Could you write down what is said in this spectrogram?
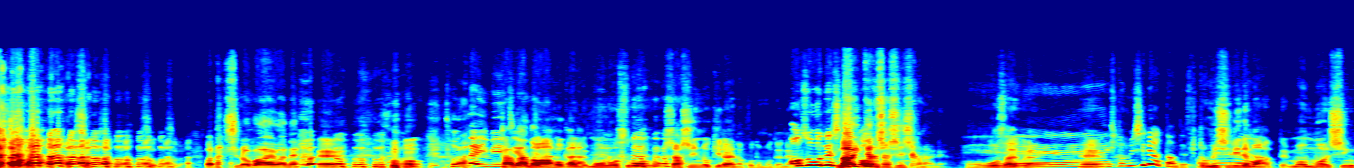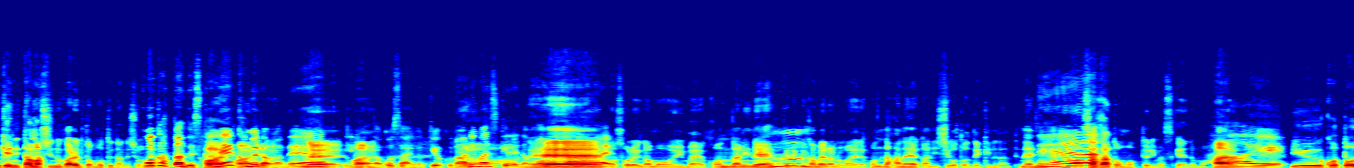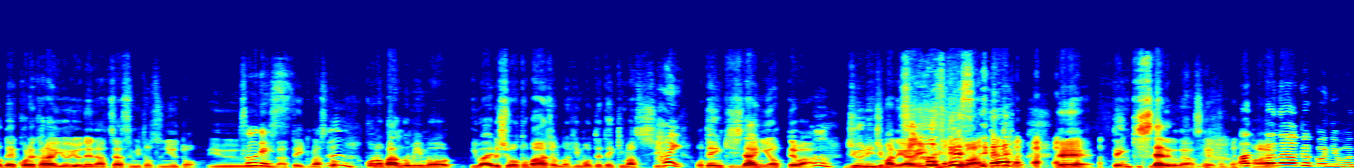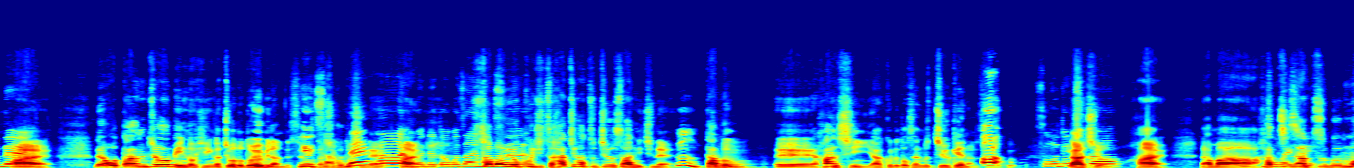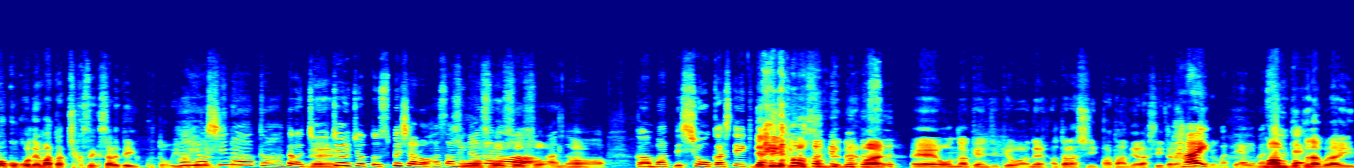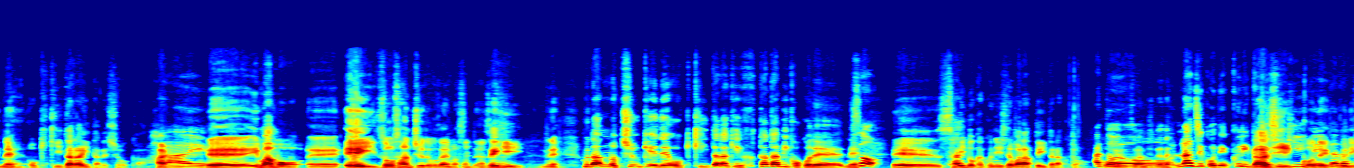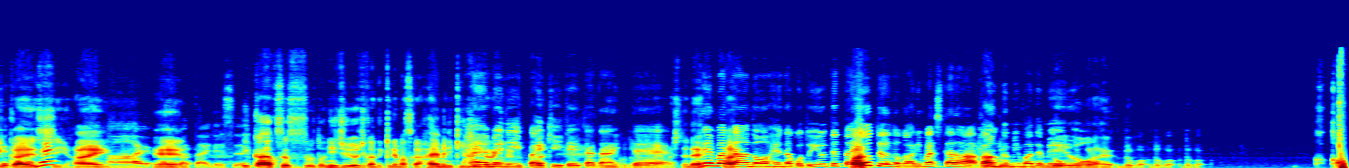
私私の場合はね、ええ、も うどんなイメージただのアホなるから本でものすごい写真の嫌いな子供でね。あそうでしたか。泣いてる写真しかないね5歳ぐらい。へえええ。人見知りやったんですかね。人見知りでもあってもうもう真剣に魂抜かれると思ってたんでしょうね。怖かったんですかね、はいはいカメラがね,、ねえい。ろんな5歳の記憶がありますけれども、はい。それがもう今やこんなにね、うん。テレビカメラの前でこんな華やかに仕事できるなんてねまさかと思っておりますけれども。はい。はい。いうことでこれからいよいよね夏休み突入というふそうになっていきますと、うん。この番組もいわゆるショートバージョンの日も出てきますし、はい。お天気次第によってはうん。12時までやれる日もあったりと、ええ。天気次第でございますけれども あったな、過去にもね、はい、はい、でお誕生日の日がちょうど土曜日なんですよね。ね。はい、はい。おめでとうございます。その翌日8月13日ね、うん。多分、えー阪神ヤクルト戦の中継なんですよそうですか。ラジオのはい。まあ忙しい。8月分もここでまた蓄積されていくというこあよ。しなあかん。だからちょいちょいちょっとスペシャルを挟みながらあの、頑張って消化していきたいと思います。ますんでね、はい、えー、女検事今日はね新しいパターンでやらせていただきますけど、はい。またやりますんで。満腹なぐらいねお聞きいただいたでしょうか。はい、はい。えー今も、えー、鋭意増産中でございますんでぜひね普段の中継でお聞きいただき再びここでねえー再度確認して笑っていただくと。あこういう感じでと、ね。ラジコで繰り返し聞いていただけたら返ねしはい。はい、ええ。ありがたいです。一回アクセスすると24時間で切れますから早めに聞いていただきたい早めにいっぱい聞いていただいということでございてましてね。でまた、はい。あの変なこと言うてたはい。よというのがありましたら、番組までメールを。どどこどこどこどこ？ここ。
